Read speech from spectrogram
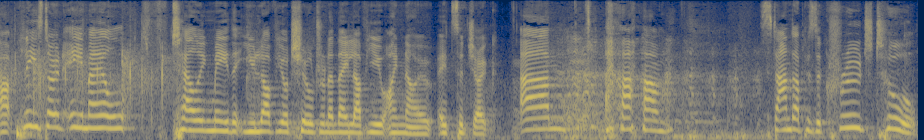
Uh, please don't email telling me that you love your children and they love you. I know, it's a joke. Um, um, stand up is a crude tool.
